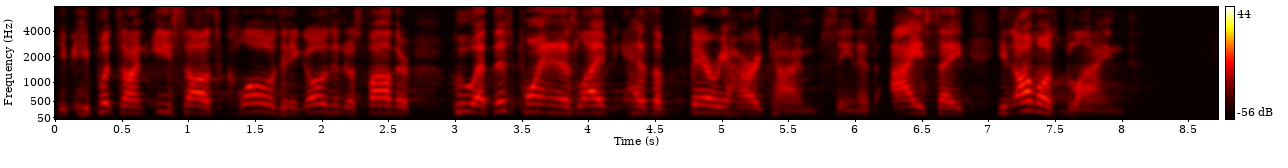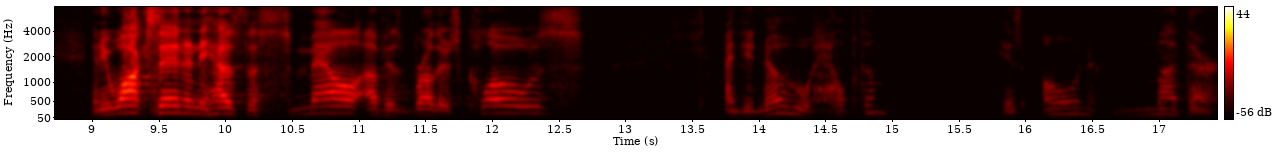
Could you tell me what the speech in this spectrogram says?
he, he puts on Esau's clothes and he goes into his father, who at this point in his life has a very hard time seeing. His eyesight, he's almost blind. And he walks in and he has the smell of his brother's clothes. And you know who helped him? His own mother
